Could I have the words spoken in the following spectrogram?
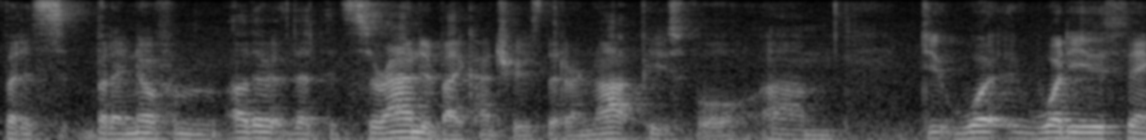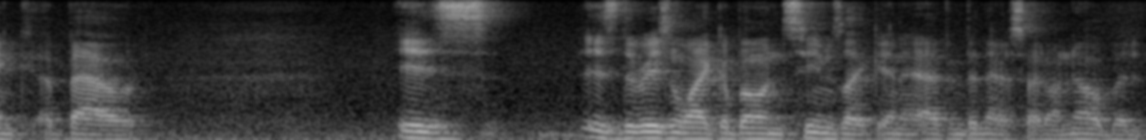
But it's but I know from other that it's surrounded by countries that are not peaceful. Um, do, what what do you think about is is the reason why Gabon seems like and I haven't been there so I don't know but it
